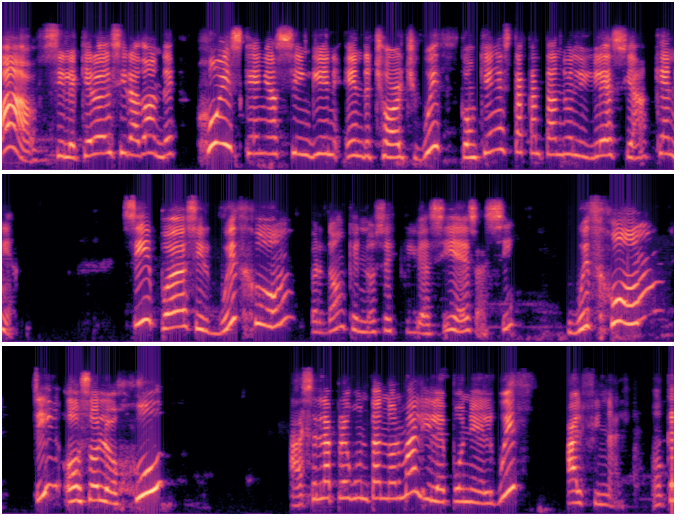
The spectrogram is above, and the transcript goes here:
Ah, si le quiero decir a dónde, who is Kenya singing in the church with? ¿Con quién está cantando en la iglesia Kenia? Sí, puedo decir with whom, perdón, que no se escribe así, es así. With whom, ¿sí? O solo who, hace la pregunta normal y le pone el with al final, ¿ok?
